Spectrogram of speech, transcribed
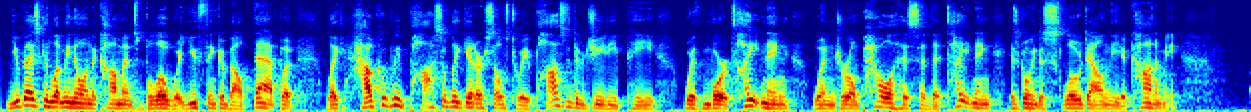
You guys can let me know in the comments below what you think about that, but like how could we possibly get ourselves to a positive GDP with more tightening when Jerome Powell has said that tightening is going to slow down the economy?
